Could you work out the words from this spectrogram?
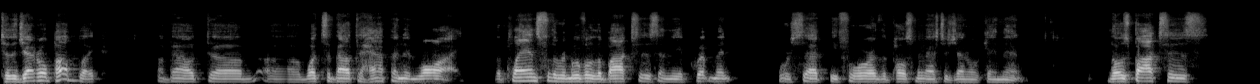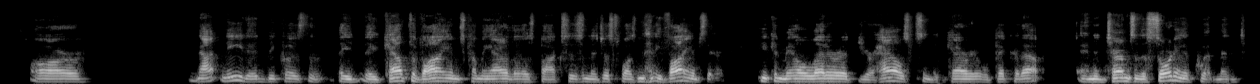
to the general public about um, uh, what's about to happen and why. The plans for the removal of the boxes and the equipment were set before the Postmaster General came in. Those boxes are not needed because the, they, they count the volumes coming out of those boxes and there just wasn't any volumes there. You can mail a letter at your house and the carrier will pick it up. And in terms of the sorting equipment,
